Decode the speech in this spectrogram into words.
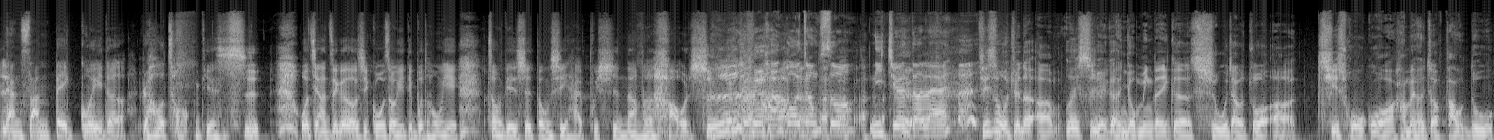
两三倍贵的，然后重点是 我讲这个东西，国中一定不同意。重点是东西还不是那么好吃。韩国中说，你觉得嘞？其实我觉得呃，瑞士有一个很有名的一个食物叫做呃 cheese 火锅，他们会做 f o d u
